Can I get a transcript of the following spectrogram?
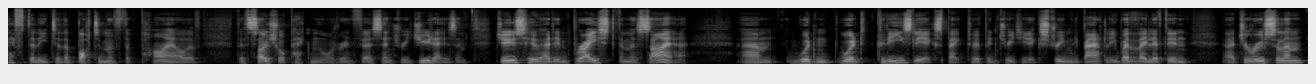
heftily to the bottom of the pile of the social pecking order in first century Judaism. Jews who had embraced the Messiah um, wouldn't would could easily expect to have been treated extremely badly, whether they lived in uh, Jerusalem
